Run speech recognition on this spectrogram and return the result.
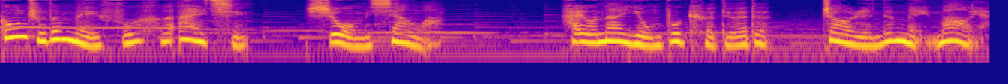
公主的美福和爱情使我们向往，还有那永不可得的照人的美貌呀。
